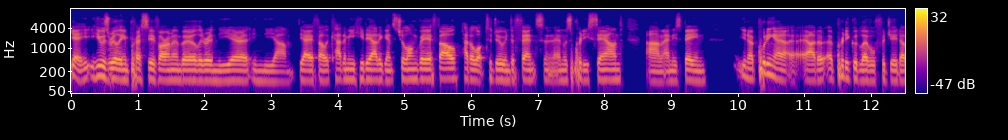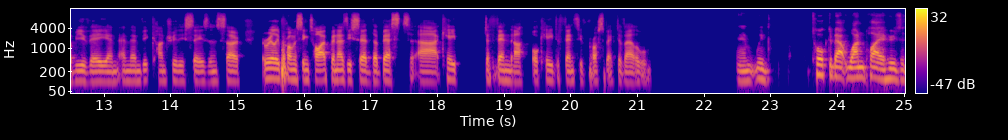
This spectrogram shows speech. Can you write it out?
yeah, he, he, was really impressive. I remember earlier in the year in the um, the AFL Academy, hit out against Geelong VFL, had a lot to do in defence and, and was pretty sound. Um, and he's been, you know, putting out, out a, a, pretty good level for GWV and, and then Vic Country this season. So a really promising type. And as you said, the best uh, key defender or key defensive prospect available. And we've talked about one player who's a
